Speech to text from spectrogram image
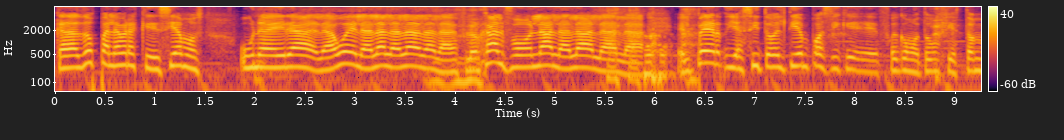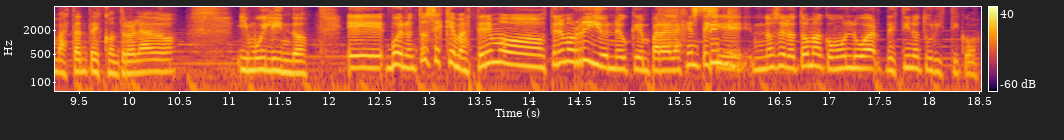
Cada dos palabras que decíamos, una era la abuela, la la la la la, Flor Halfon, la la la la la, el per, y así todo el tiempo. Así que fue como todo un fiestón bastante descontrolado y muy lindo. Eh, bueno, entonces, ¿qué más? Tenemos, tenemos Río en Neuquén para la gente Sí. que no se lo toma como un lugar, destino turístico.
